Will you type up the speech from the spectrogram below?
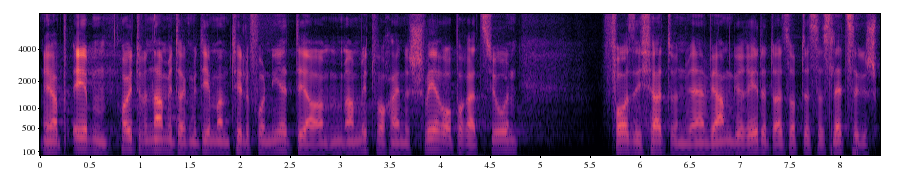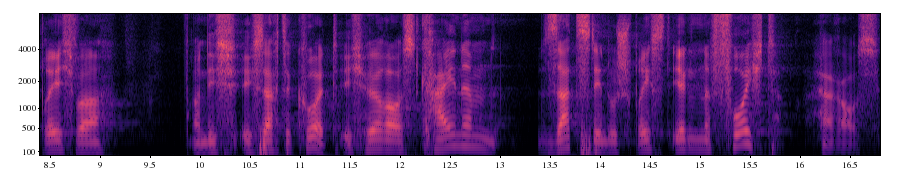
Ich habe eben heute Nachmittag mit jemandem telefoniert, der am Mittwoch eine schwere Operation vor sich hat und wir, haben geredet, als ob das das letzte Gespräch war. Und ich, ich sagte, Kurt, ich höre aus keinem Satz, den du sprichst, irgendeine Furcht heraus.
